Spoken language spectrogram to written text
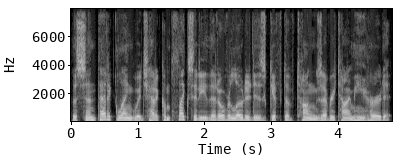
The synthetic language had a complexity that overloaded his gift of tongues every time he heard it.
